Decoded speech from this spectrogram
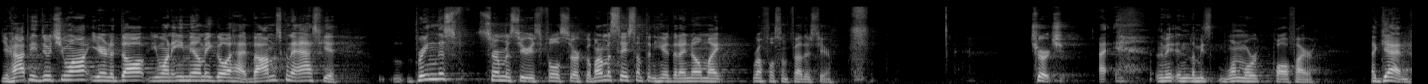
You're happy to do what you want, you're an adult, you want to email me, go ahead. But I'm just going to ask you bring this sermon series full circle. But I'm going to say something here that I know might ruffle some feathers here. Church, I, let, me, let me, one more qualifier. Again,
